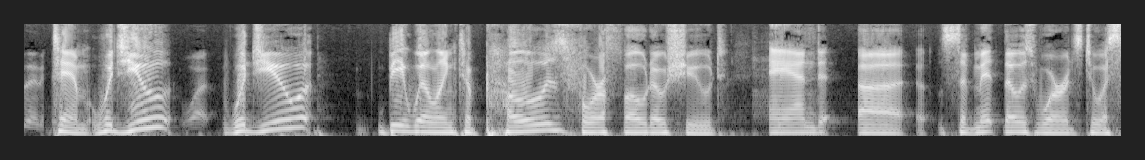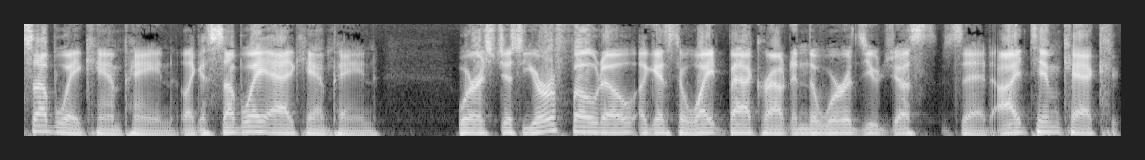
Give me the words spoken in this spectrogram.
city. Tim, would you What? would you be willing to pose for a photo shoot and uh, submit those words to a Subway campaign, like a Subway ad campaign, where it's just your photo against a white background and the words you just said. I, Tim Keck,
